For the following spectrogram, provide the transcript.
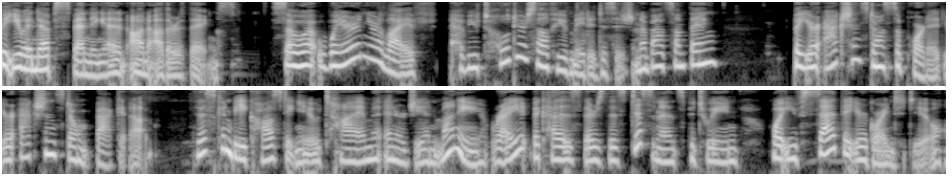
but you end up spending it on other things. So, where in your life have you told yourself you've made a decision about something, but your actions don't support it? Your actions don't back it up. This can be costing you time, energy, and money, right? Because there's this dissonance between what you've said that you're going to do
